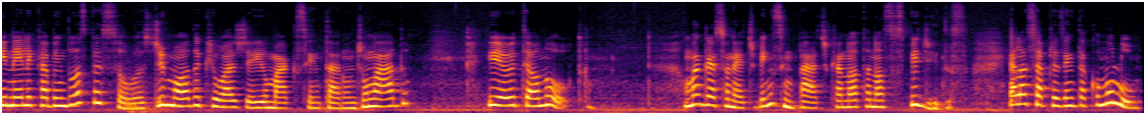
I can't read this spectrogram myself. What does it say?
e nele cabem duas pessoas, de modo que o AG e o Max sentaram de um lado e eu e Theo no outro. Uma garçonete bem simpática anota nossos pedidos. Ela se apresenta como Lu.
